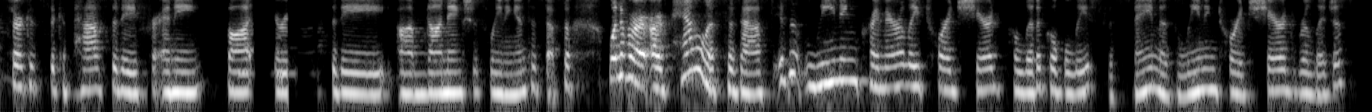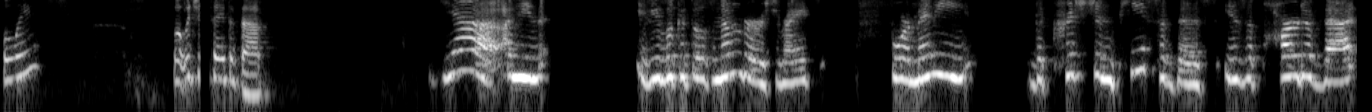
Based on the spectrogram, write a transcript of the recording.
circuits the capacity for any thought, curiosity, curiosity, um, non-anxious leaning into stuff. So one of our, our panelists has asked, isn't leaning primarily towards shared political beliefs the same as leaning towards shared religious beliefs? What would you say to that? Yeah, I mean, if you look at those numbers, right, for many, the Christian piece of this is a part of that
